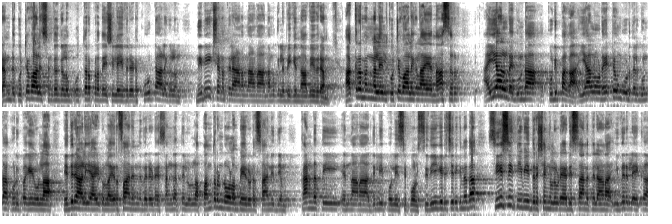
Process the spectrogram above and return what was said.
രണ്ട് കുറ്റവാളി സംഘങ്ങളും ഉത്തർപ്രദേശിലെ ഇവരുടെ കൂട്ടാളികളും നിരീക്ഷണത്തിലാണെന്നാണ് നമുക്ക് ലഭിക്കുന്ന വിവരം. അക്രമങ്ങളിൽ കുറ്റവാളികളായ നാസിർ അയാളുടെ ഗുണ്ട കുടിപ്പക. ഇയാളോട് ഏറ്റവും കൂടുതൽ ഗുണ്ട കുടിപ്പകയുള്ള എതിരാളിയായിട്ടുള്ള ഇർഫാൻ എന്നിവരുടെ സംഘത്തിലുള്ള പന്ത്രണ്ടോളം പേരുടെ സാന്നിധ്യം കണ്ടെത്തി എന്നാണ് ദില്ലി പോലീസ് ഇപ്പോൾ സ്ഥിരീകരിച്ചിരിക്കുന്നത്. സി സി ടി വി ദൃശ്യങ്ങളുടെ അടിസ്ഥാനത്തിലാണ് ഇവരിലേക്ക്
